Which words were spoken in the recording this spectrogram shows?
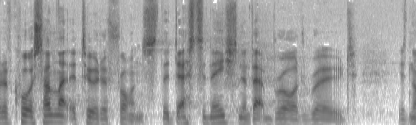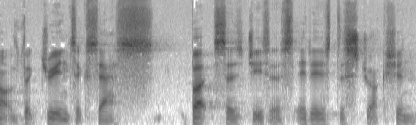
But of course, unlike the Tour de France, the destination of that broad road is not victory and success, but, says Jesus, it is destruction.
